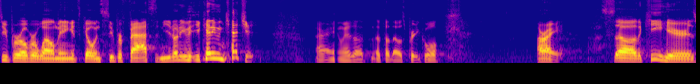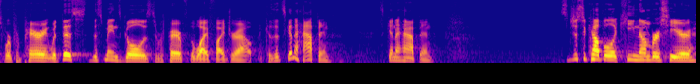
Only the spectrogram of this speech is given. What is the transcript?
super overwhelming. It's going super fast, and you don't even you can't even catch it. All right. Anyways, I, I thought that was pretty cool. All right. So the key here is we're preparing with this. This main goal is to prepare for the Wi-Fi drought because it's going to happen. It's going to happen. So just a couple of key numbers here.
